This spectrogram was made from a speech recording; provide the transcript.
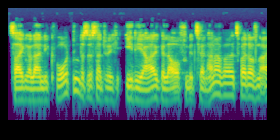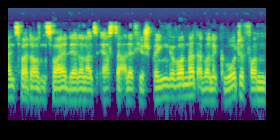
zeigen allein die Quoten. Das ist natürlich ideal gelaufen mit Sven Hannawald 2001, 2002, der dann als erster alle vier Springen gewonnen hat, aber eine Quote von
